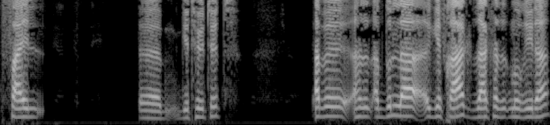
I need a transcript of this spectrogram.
Pfeil äh, getötet habe Hazrat Abdullah gefragt, sagt Hazrat Murida,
